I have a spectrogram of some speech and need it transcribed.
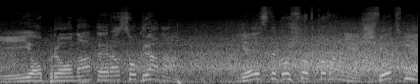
I obrona teraz ograna. Jest dośrodkowanie, świetnie.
